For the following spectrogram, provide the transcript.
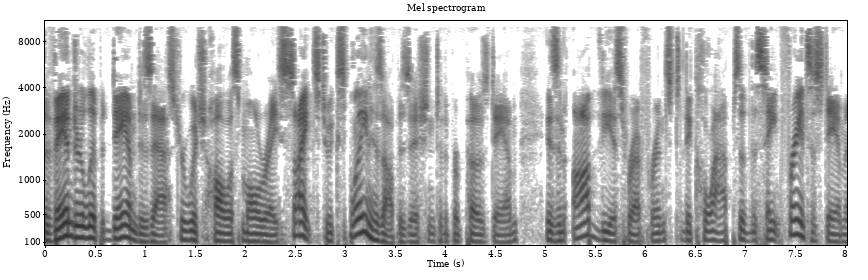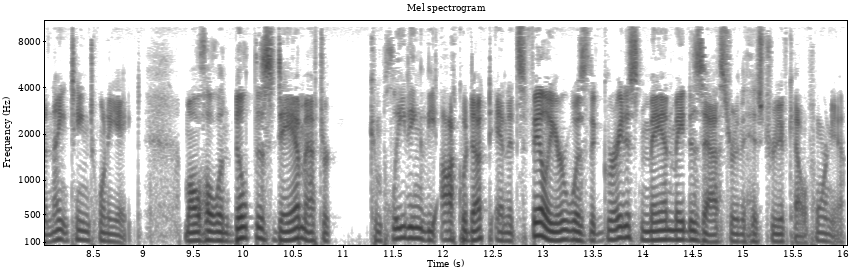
The Vanderlip Dam disaster, which Hollis Mulwray cites to explain his opposition to the proposed dam, is an obvious reference to the collapse of the St. Francis Dam in 1928. Mulholland built this dam after completing the aqueduct, and its failure was the greatest man made disaster in the history of California.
